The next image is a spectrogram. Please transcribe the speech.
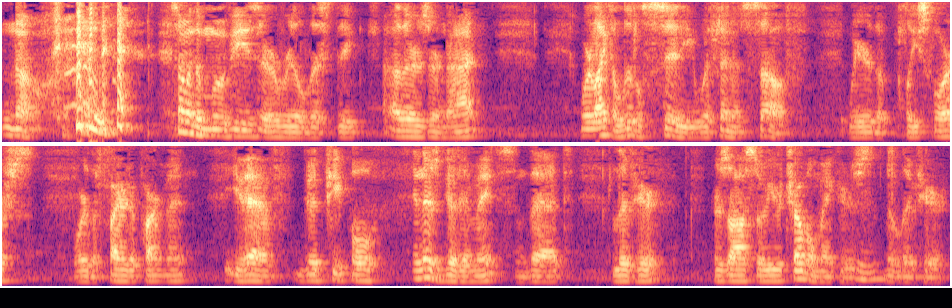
No. Some of the movies are realistic, others are not. We're like a little city within itself. We're the police force, we're the fire department. You have good people, and there's good inmates that live here. There's also your troublemakers mm-hmm. that live here.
